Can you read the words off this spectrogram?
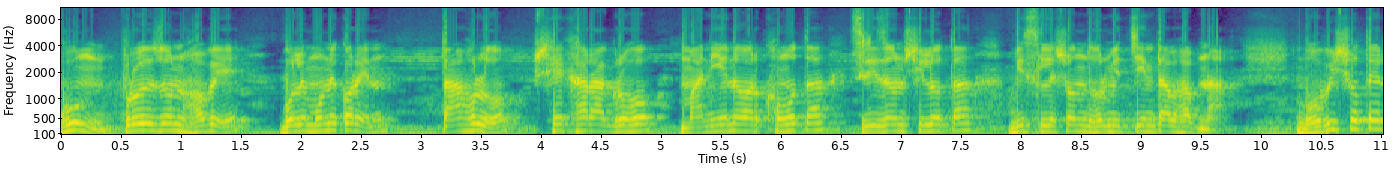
গুণ প্রয়োজন হবে বলে মনে করেন, তা হলো শেখার আগ্রহ, মানিয়ে নেওয়ার ক্ষমতা, সৃজনশীলতা, বিশ্লেষণধর্মী চিন্তাভাবনা। ভবিষ্যতের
